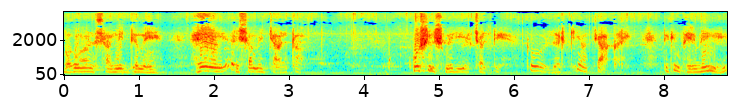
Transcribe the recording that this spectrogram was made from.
भगवान सानिध्य में है, ऐसा मैं जानता हूँ। कोशिश मेरी ये चलती है। तो लड़कियाँ क्या करें? लेकिन फिर भी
